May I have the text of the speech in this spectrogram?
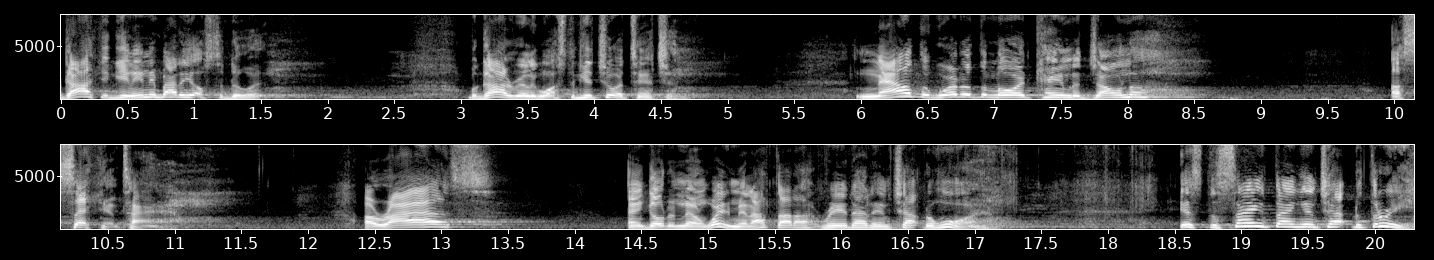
God could get anybody else to do it, but God really wants to get your attention. Now the word of the Lord came to Jonah a second time. Arise and go to Nineveh. Wait a minute, I thought I read that in chapter one. It's the same thing in chapter three.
